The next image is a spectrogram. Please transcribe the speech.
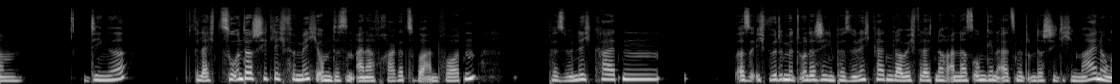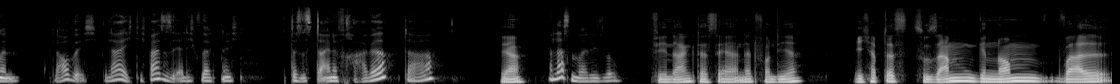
ähm, Dinge. Vielleicht zu unterschiedlich für mich, um das in einer Frage zu beantworten. Persönlichkeiten, also ich würde mit unterschiedlichen Persönlichkeiten, glaube ich, vielleicht noch anders umgehen als mit unterschiedlichen Meinungen. Glaube ich, vielleicht. Ich weiß es ehrlich gesagt nicht. Das ist deine Frage, da. Ja. Dann lassen wir die so. Vielen Dank, das ist sehr nett von dir. Ich habe das zusammengenommen, weil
